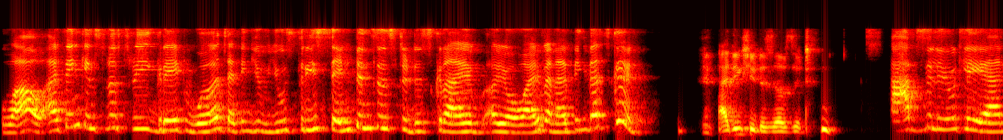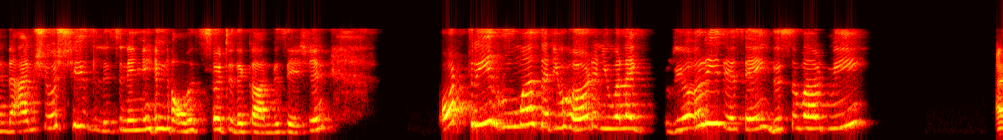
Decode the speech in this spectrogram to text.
Wow, I think instead of three great words, I think you've used three sentences to describe uh, your wife, and I think that's good. I think she deserves it. Absolutely, and I'm sure she's listening in also to the conversation. What three rumors that you heard and you were like, really? They're saying this about me? I,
